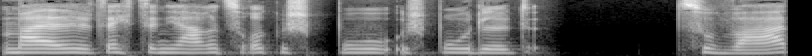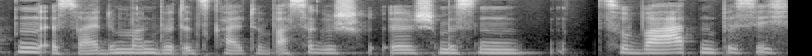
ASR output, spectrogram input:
mal 16 Jahre zurückgesprudelt, zu warten, es sei denn, man wird ins kalte Wasser geschmissen, zu warten, bis ich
